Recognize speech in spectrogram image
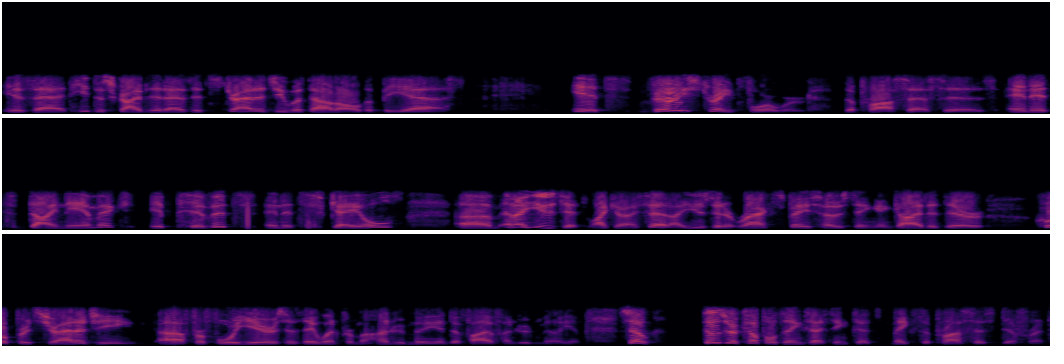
is that he describes it as its strategy without all the BS. It's very straightforward, the process is, and it's dynamic, it pivots, and it scales. Um, and I used it, like I said, I used it at Rackspace Hosting and guided their corporate strategy uh, for four years as they went from 100 million to 500 million. So those are a couple of things I think that makes the process different.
